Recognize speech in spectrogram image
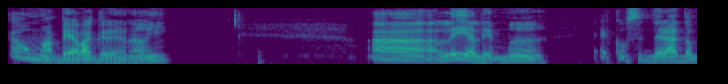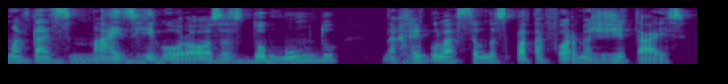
É uma bela grana, hein? A lei alemã é considerada uma das mais rigorosas do mundo na regulação das plataformas digitais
